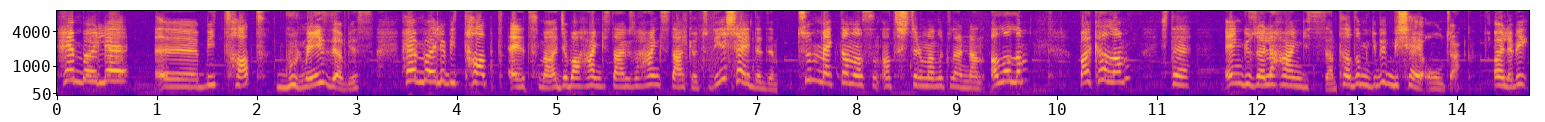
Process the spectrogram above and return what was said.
Hem böyle e, bir tat, gurmeyiz ya biz. Hem böyle bir tat etme. Acaba hangisi daha güzel, hangisi daha kötü diye şey dedim. Tüm McDonald's'ın atıştırmalıklarından alalım. Bakalım işte en güzeli hangisi? Tadım gibi bir şey olacak. Öyle bir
